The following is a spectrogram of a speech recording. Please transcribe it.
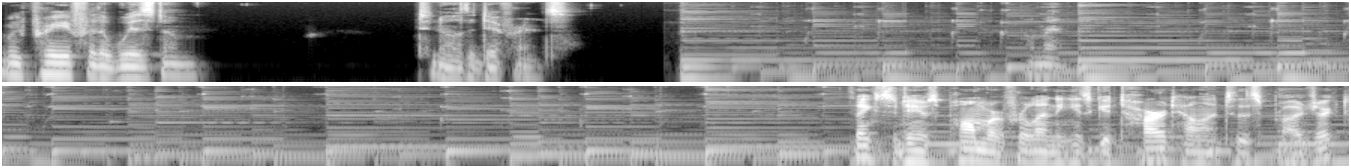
We pray for the wisdom to know the difference. Amen. Thanks to James Palmer for lending his guitar talent to this project.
